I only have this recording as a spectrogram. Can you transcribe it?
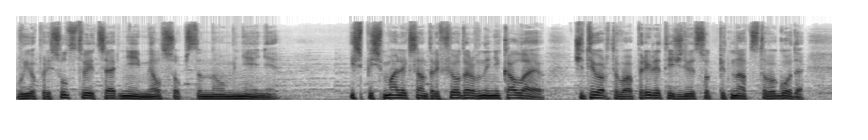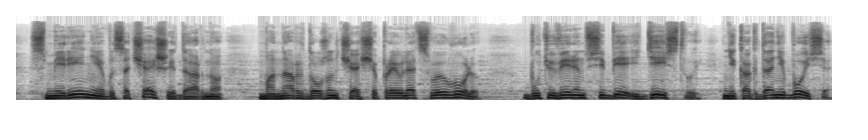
в ее присутствии царь не имел собственного мнения – из письма Александры Федоровны Николаю 4 апреля 1915 года. «Смирение – высочайший дар, но монарх должен чаще проявлять свою волю. Будь уверен в себе и действуй, никогда не бойся,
